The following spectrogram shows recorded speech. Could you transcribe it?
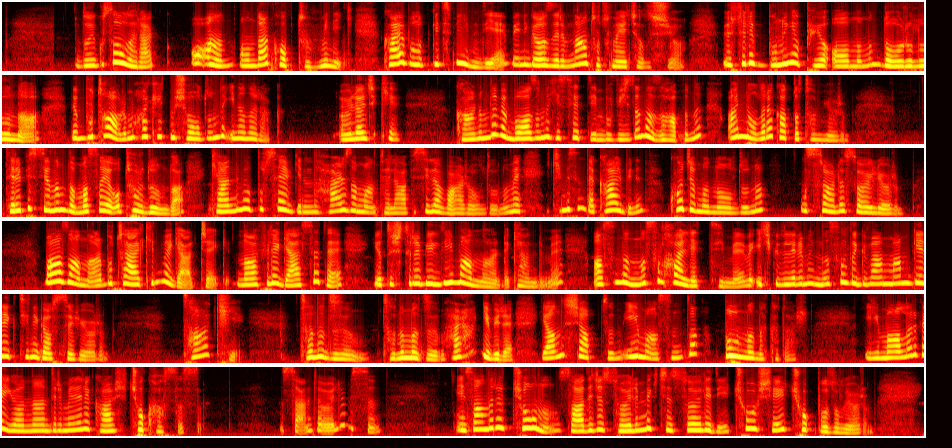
Duygusal olarak o an ondan koptuğum minik kaybolup gitmeyeyim diye beni gözlerimden tutmaya çalışıyor. Üstelik bunu yapıyor olmamın doğruluğuna ve bu tavrımı hak etmiş olduğuna inanarak. Öyle acı ki karnımda ve boğazımda hissettiğim bu vicdan azabını anne olarak atlatamıyorum. Terapist yanımda masaya oturduğumda kendime bu sevginin her zaman telafisiyle var olduğunu ve ikimizin de kalbinin kocaman olduğunu ısrarla söylüyorum.'' Bazı anlar bu telkin ve gerçek nafile gelse de yatıştırabildiğim anlarda kendimi aslında nasıl hallettiğimi ve içgüdülerime nasıl da güvenmem gerektiğini gösteriyorum. Ta ki tanıdığım, tanımadığım herhangi biri yanlış yaptığım imasında bulunana kadar. İmaları ve yönlendirmelere karşı çok hassasım. Sen de öyle misin? İnsanların çoğunun sadece söylemek için söylediği çoğu şeye çok bozuluyorum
